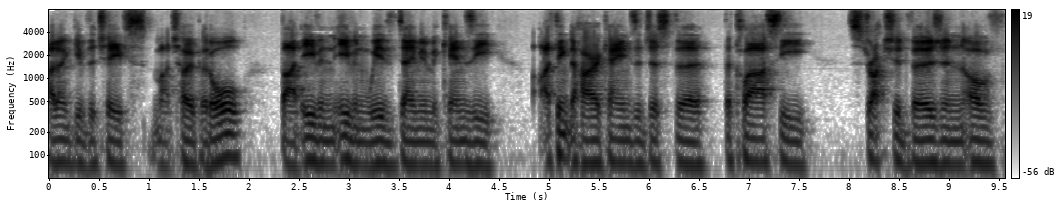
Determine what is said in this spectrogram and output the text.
I don't give the Chiefs much hope at all. But even even with Damian McKenzie, I think the Hurricanes are just the the classy, structured version of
